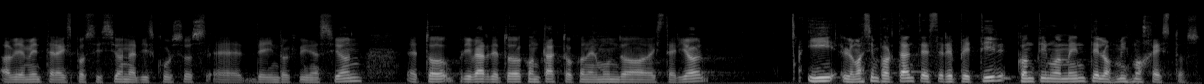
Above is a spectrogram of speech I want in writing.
obviamente la exposición a discursos de indoctrinación, privar de todo contacto con el mundo exterior y lo más importante es repetir continuamente los mismos gestos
